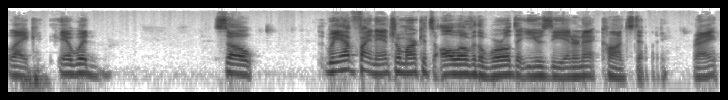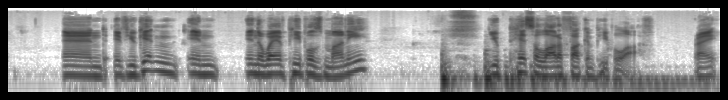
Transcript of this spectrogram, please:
like it would so we have financial markets all over the world that use the internet constantly, right? And if you get in in in the way of people's money, you piss a lot of fucking people off, right?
